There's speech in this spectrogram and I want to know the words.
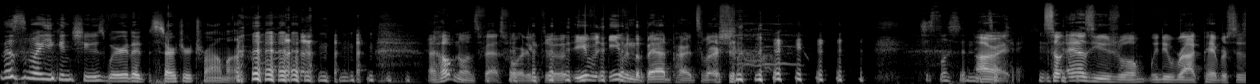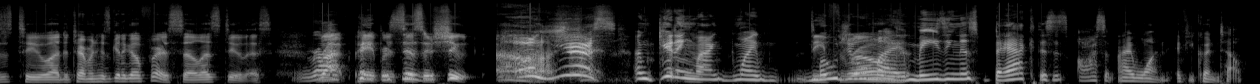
This is way you can choose where to start your trauma. I hope no one's fast forwarding through it. even even the bad parts of our show. Just listen. It's All right. okay. so as usual, we do rock paper scissors to uh, determine who's gonna go first. So let's do this. Rock, paper, scissors, shoot. Oh, Oh yes! I'm getting my my mojo, my amazingness back. This is awesome. I won, if you couldn't tell.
